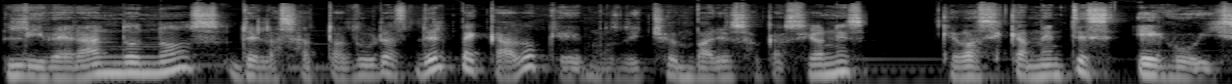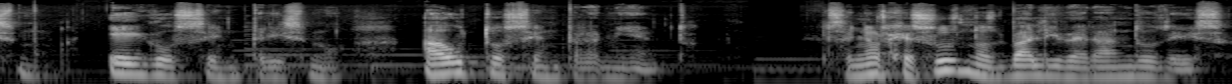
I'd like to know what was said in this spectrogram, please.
liberándonos de las ataduras del pecado, que hemos dicho en varias ocasiones, que básicamente es egoísmo, egocentrismo, autocentramiento. El Señor Jesús nos va liberando de eso.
